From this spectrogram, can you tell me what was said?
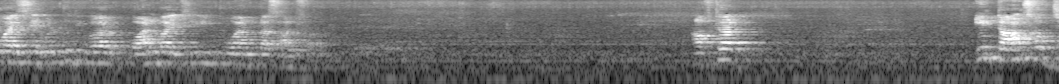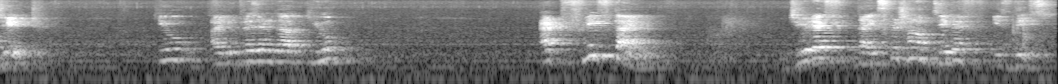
twice a whole to the power 1 by 3 into 1 plus alpha after in terms of jet q i represent the q. at flip time zf the expression of zf is this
